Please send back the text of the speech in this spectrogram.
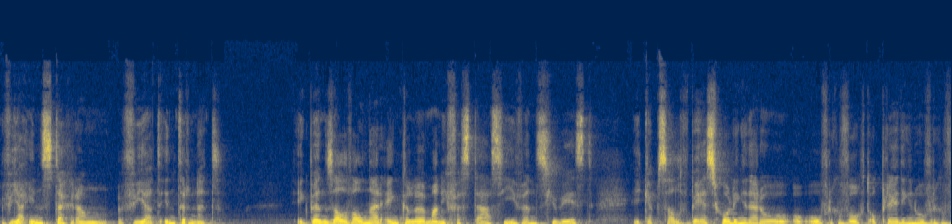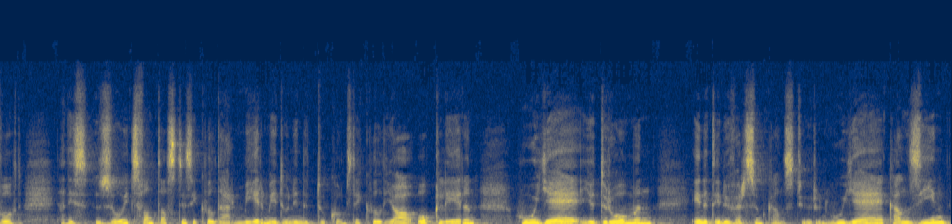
via Instagram, via het internet. Ik ben zelf al naar enkele manifestatie-events geweest. Ik heb zelf bijscholingen daarover gevolgd, opleidingen over gevolgd. Dat is zoiets fantastisch. Ik wil daar meer mee doen in de toekomst. Ik wil jou ook leren hoe jij je dromen in het universum kan sturen. Hoe jij kan zien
